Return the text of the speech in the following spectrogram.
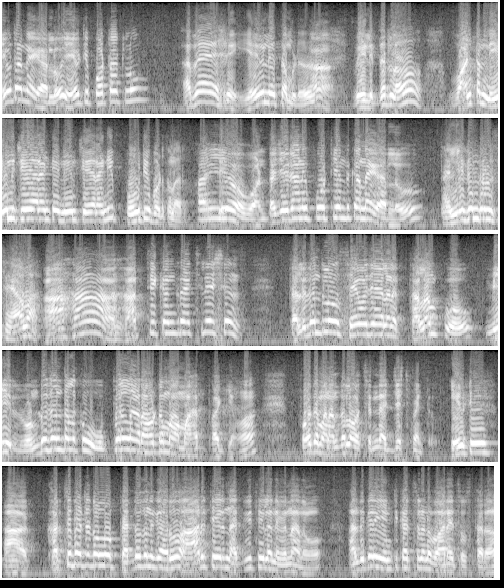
ఏమిటన్నయ్య గారు ఏమిటి పొట్టట్లు అబే ఏం లేదు తమ్ముడు. వీళ్ళిద్దరిలో వంట నేను చేయాలంటే నేను చేయాలని పోటీ పడుతున్నారు. అయ్యో వంట చేయడానికి పోటీ ఎందుకు అన్నయ్య గారు? తల్లిదండ్రుల సేవ. ఆహా హార్టీ కంగ్రాచులేషన్స్ తల్లిదండ్రులు సేవ చేయాలనే తలంపు మీ రెండు జంటలకు ఉప్పెల్లా రావడం మా మహద్భాగ్యం. పోతే మనందరిలో ఒక చిన్న అడ్జస్ట్మెంట్ ఏమిటి? ఆ ఖర్చు పెట్టడంలో పెద్దదని గారు ఆరుతేరిన అద్వితీయులని విన్నాను. అందుకని ఇంటి ఖర్చులను వారే చూస్తారా?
